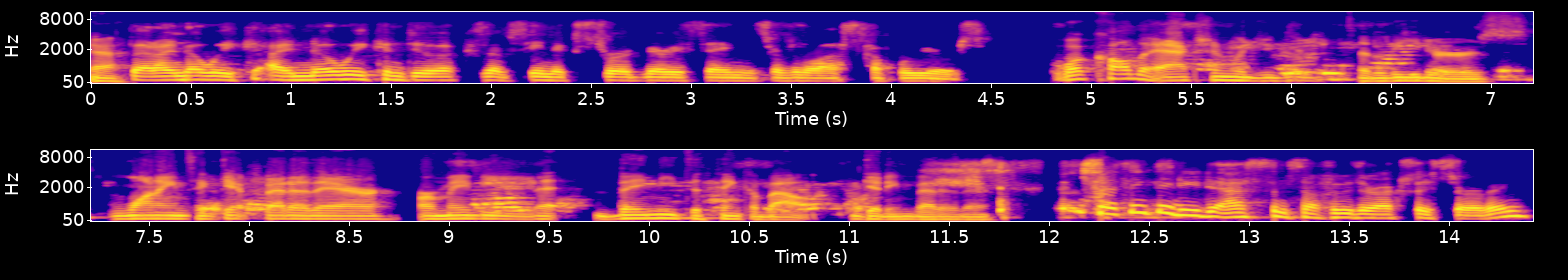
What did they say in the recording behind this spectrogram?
Yeah. But I know we I know we can do it because I've seen extraordinary things over the last couple of years. What call to action would you give to leaders wanting to get better there, or maybe that they need to think about getting better there? So I think they need to ask themselves who they're actually serving.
